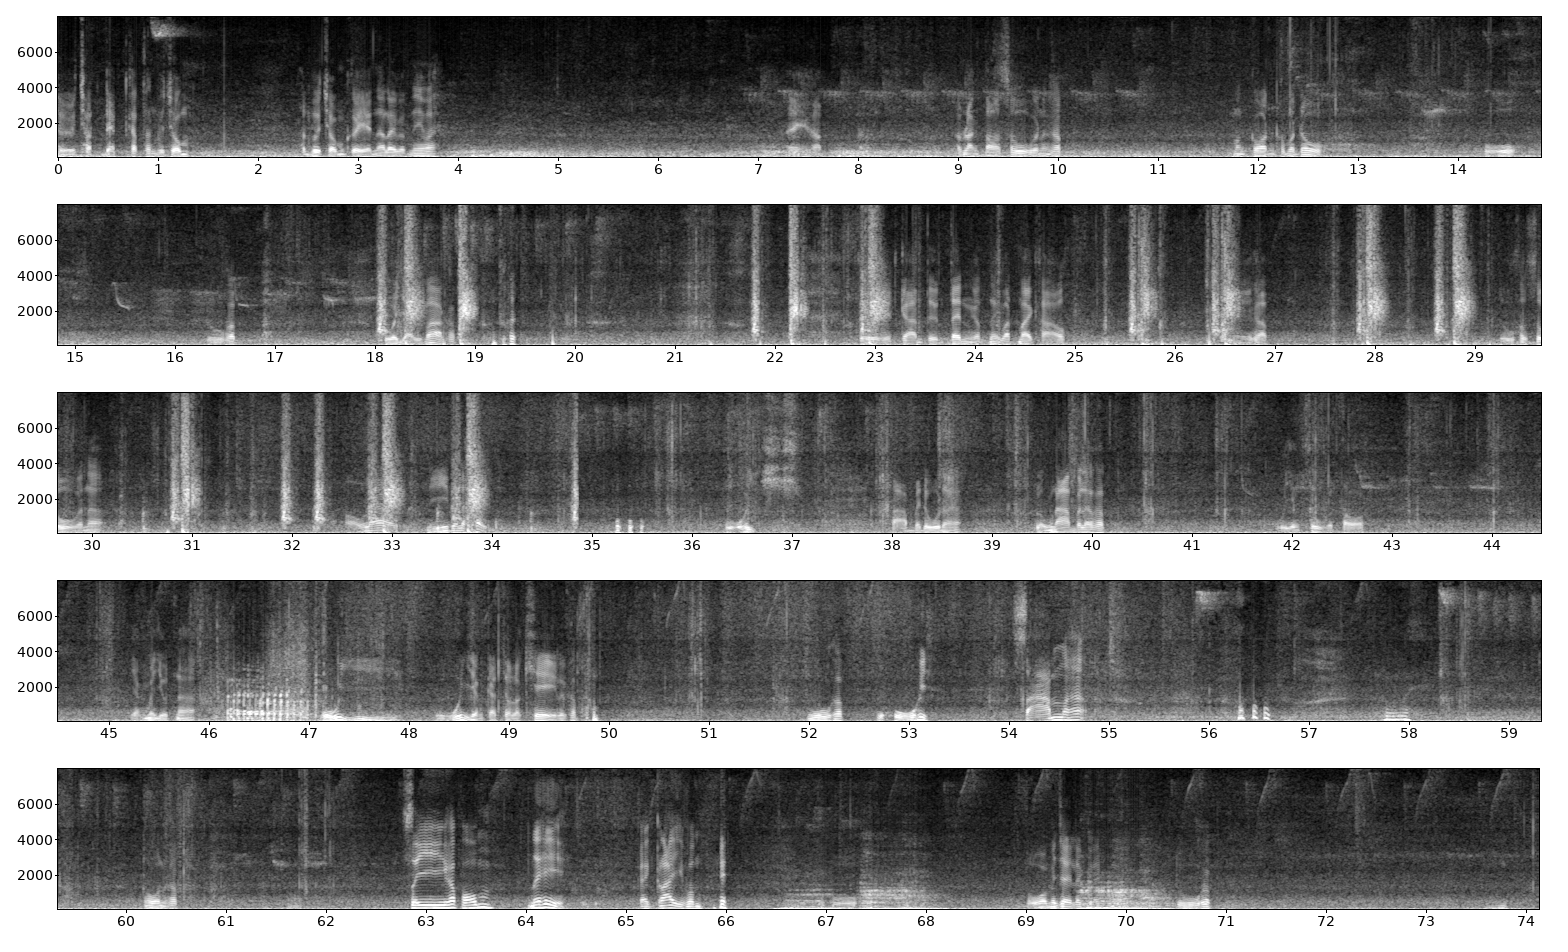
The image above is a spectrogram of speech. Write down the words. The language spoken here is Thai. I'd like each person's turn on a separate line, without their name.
เจอช็อตเด็ดครับท่านผู้ชม ท่านผู้ชมเคยเห็นอะไรแบบนี้ไหมนี่ครับกำลังต่อสู้กันนะครับ มังกรคอมโมโดโอ้โหดูครับ ตัวใหญ่มากครับเจอเหตุการณ์ตื่นเต้นครับในวัดไม้ขาวนี่ครับ เขาสู้กันนะเอาแล้วหนีไปแล้วโอ้โหโอ้ยตามไปดูนะฮะลงน้ำไปแล้วครับโอ้ยยังสู้กันต่อ ยังไม่หยุดนะฮะโอ้ยโอ้ยยังกัดจระเข้เลยครับโอ้ครับโอ้โหสามนะฮะ โน่นครับสี่ครับผม นี่ ใกล้ๆผมโอ้โหตัวไม่ใช่เล็กๆ ดูครับ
